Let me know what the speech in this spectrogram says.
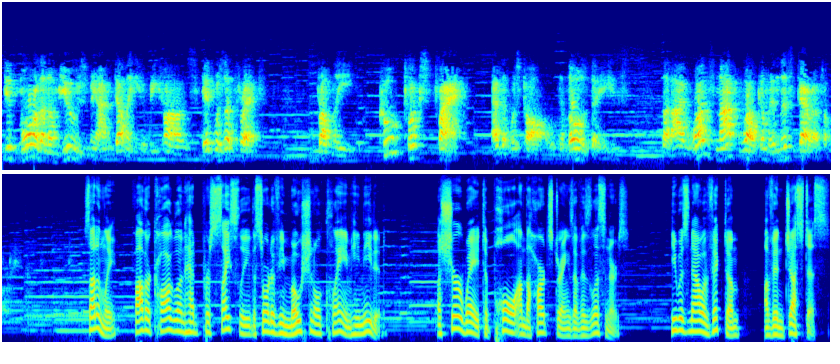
did more than amuse me, I'm telling you, because it was a threat from the Ku Klux Klan as it was called in those days, that I was not welcome in this territory. Suddenly, Father Coughlin had precisely the sort of emotional claim he needed a sure way to pull on the heartstrings of his listeners. He was now a victim of injustice.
